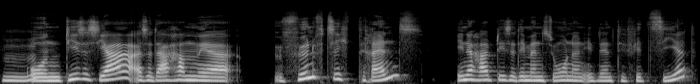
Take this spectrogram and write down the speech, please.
Mhm. Und dieses Jahr, also da haben wir 50 Trends innerhalb dieser Dimensionen identifiziert.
